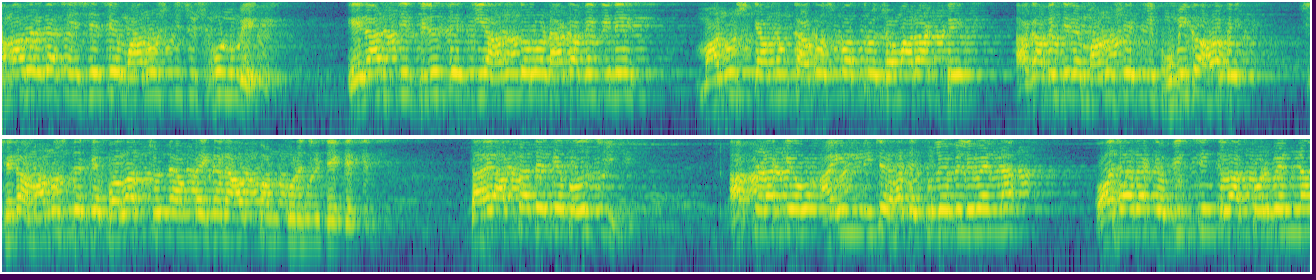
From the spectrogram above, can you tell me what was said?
আমাদের কাছে এসেছে, মানুষ কিছু শুনবে। এনআরসির বিরুদ্ধে কি আন্দোলন আগামী দিনে? মানুষ কেমন কাগজপত্র জমা রাখবে? আগামী দিনে মানুষের কি ভূমিকা হবে? সেটা মানুষদেরকে বলার জন্য আমরা এখানে আহ্বান করেছি, ডেকেছি। তাই আপনাদেরকে বলছি, আপনারা কেউ আইন নিজের হাতে তুলে ফেলবেন না অজাদা কেউ বিশৃঙ্খলা করবেন না,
